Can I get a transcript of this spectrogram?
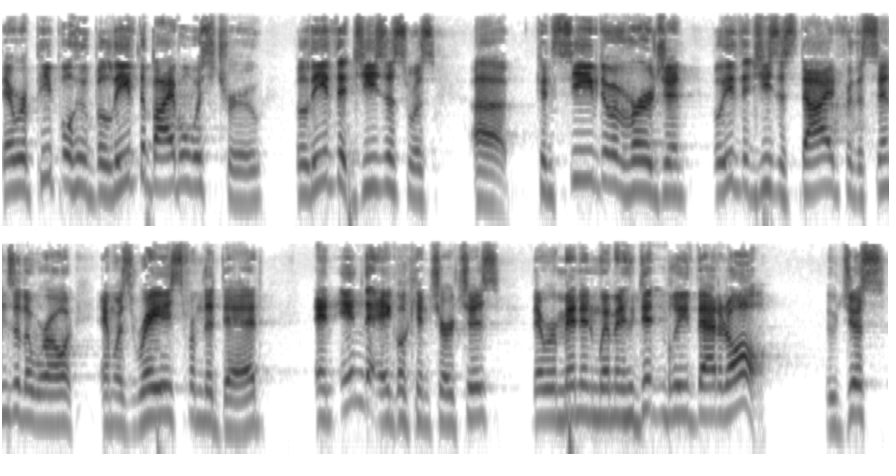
there were people who believed the Bible was true, believed that Jesus was uh, conceived of a virgin, believed that Jesus died for the sins of the world and was raised from the dead. And in the Anglican churches, there were men and women who didn't believe that at all, who just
